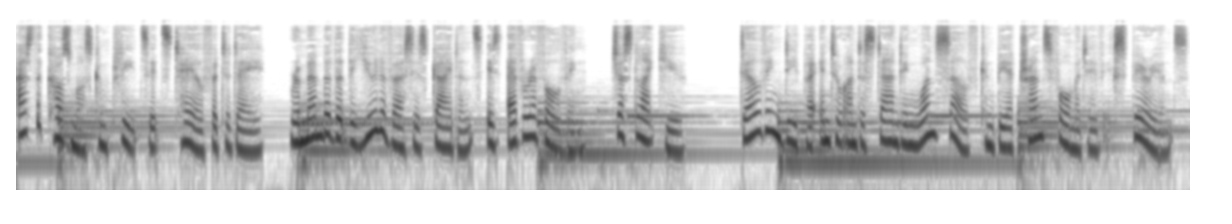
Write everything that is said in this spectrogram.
As the cosmos completes its tale for today, remember that the universe's guidance is ever evolving, just like you. delving deeper into understanding oneself can be a transformative experience.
